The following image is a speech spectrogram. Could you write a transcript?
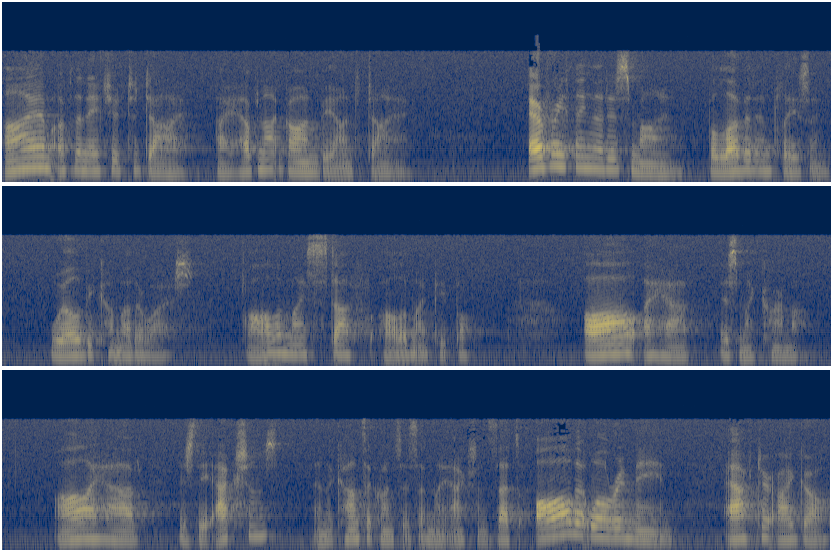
I am of the nature to die. I have not gone beyond dying. Everything that is mine, beloved and pleasing, will become otherwise. All of my stuff, all of my people. All I have is my karma. All I have is the actions and the consequences of my actions. That's all that will remain after I go,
